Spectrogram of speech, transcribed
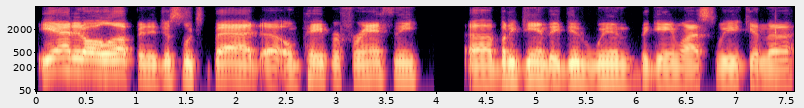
He add it all up, and it just looks bad uh, on paper for Anthony. Uh, but again, they did win the game last week, and uh,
